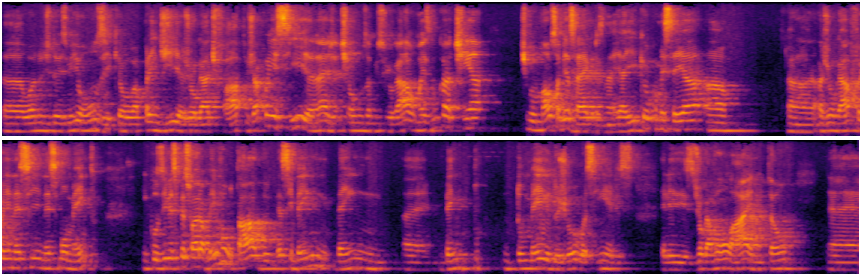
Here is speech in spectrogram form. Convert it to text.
uh, o ano de 2011, que eu aprendi a jogar de fato. Já conhecia, né? Já tinha alguns amigos que jogavam, mas nunca tinha, tipo, mal sabia as regras, né? E aí que eu comecei a, a, a jogar foi nesse, nesse momento. Inclusive, esse pessoal era bem voltado, assim, bem, bem, é, bem do, meio do jogo, assim, eles, eles jogavam online, então é,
